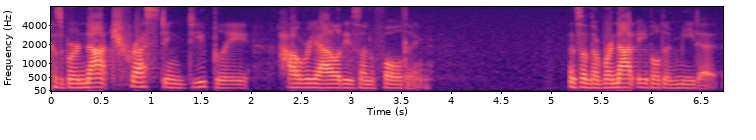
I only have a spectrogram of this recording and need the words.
because we're not trusting deeply how reality is unfolding. And so then we're not able to meet it.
